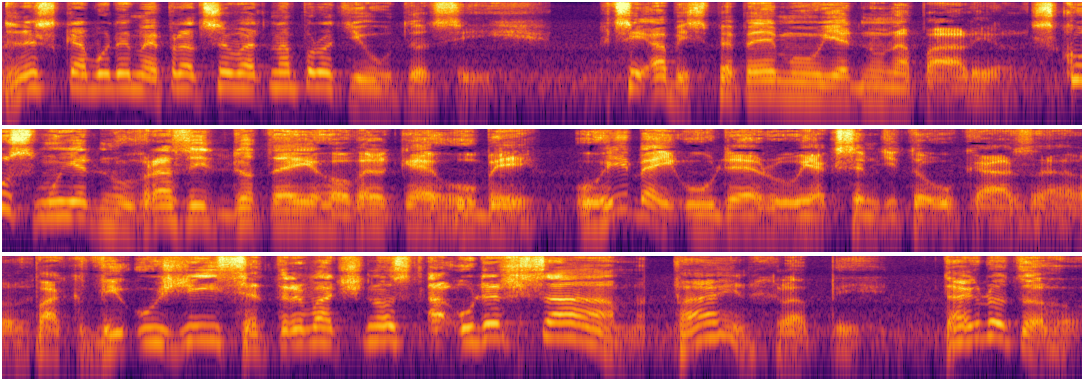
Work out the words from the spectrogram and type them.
Dneska budeme pracovat na protiútocích. Chci, aby z Pepe mu jednu napálil. Zkus mu jednu vrazit do té jeho velké huby. Uhybej úderu, jak jsem ti to ukázal. Pak využij setrvačnost a udeř sám. Fajn, chlapi. Tak do toho.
